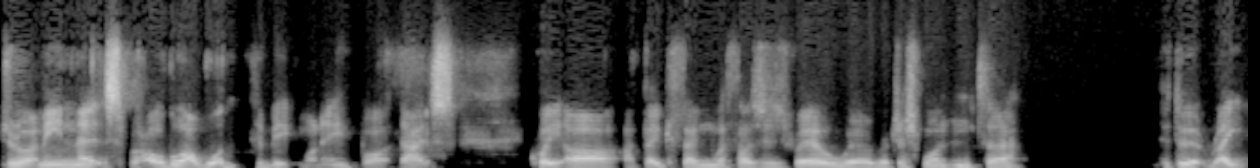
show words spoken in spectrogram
Do you know what I mean? It's although I want to make money, but that's quite a, a big thing with us as well, where we're just wanting to to do it right.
